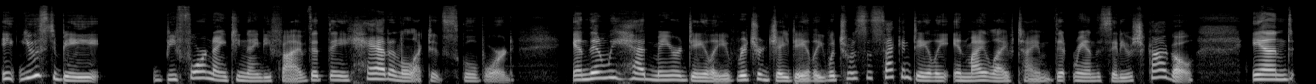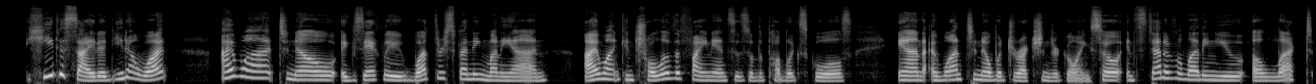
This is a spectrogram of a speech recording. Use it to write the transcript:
it used to be before 1995 that they had an elected school board. And then we had Mayor Daley, Richard J. Daley, which was the second Daley in my lifetime that ran the city of Chicago. And he decided, you know what? I want to know exactly what they're spending money on. I want control of the finances of the public schools and I want to know what direction they're going. So instead of letting you elect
